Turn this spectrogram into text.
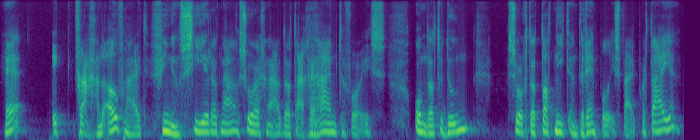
Hè, ik vraag aan de overheid, financier dat nou. Zorg nou dat daar ruimte voor is om dat te doen. Zorg dat dat niet een drempel is bij partijen.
